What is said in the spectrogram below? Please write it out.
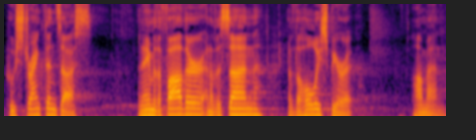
who strengthens us. In the name of the Father, and of the Son, and of the Holy Spirit. Amen.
